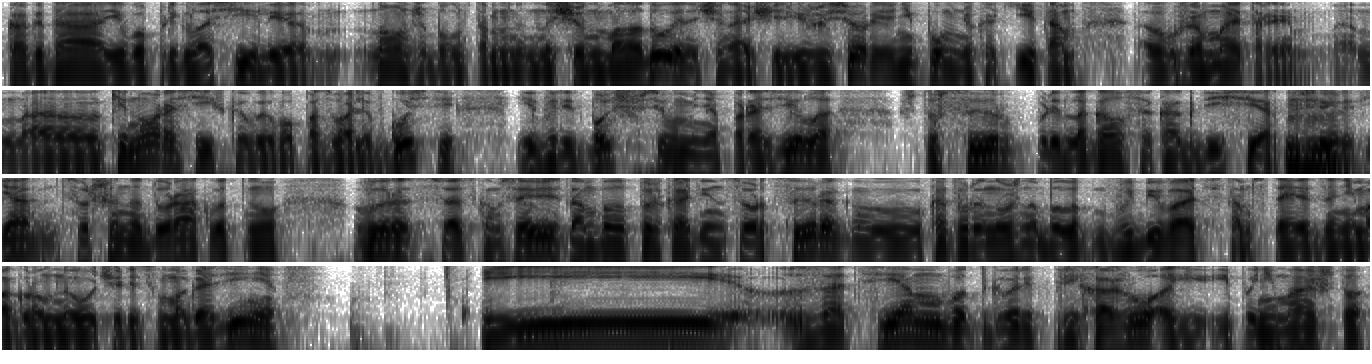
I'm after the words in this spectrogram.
когда его пригласили, ну, он же был там еще молодой начинающий режиссер, я не помню, какие там э, уже мэтры э, кино российского его позвали в гости, и говорит, больше всего меня поразило, что сыр предлагался как десерт. То есть, говорит, я совершенно дурак, вот, ну, вырос в Советском Союзе, там был только один сорт сыра, э, который нужно было выбивать, там стоять за ним огромная очередь в магазине, и затем, вот, говорит, прихожу а, и, и понимаю, что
